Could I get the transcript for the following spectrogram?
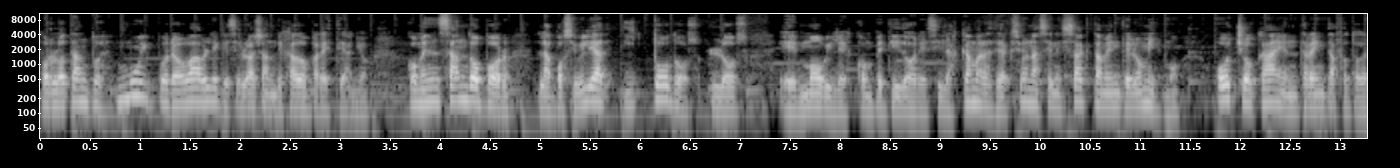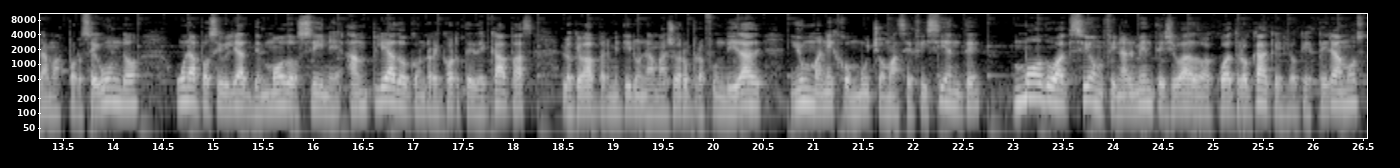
Por lo tanto, es muy probable que se lo hayan dejado para este año comenzando por la posibilidad y todos los eh, móviles competidores y las cámaras de acción hacen exactamente lo mismo. 8K en 30 fotogramas por segundo, una posibilidad de modo cine ampliado con recorte de capas, lo que va a permitir una mayor profundidad y un manejo mucho más eficiente, modo acción finalmente llevado a 4K, que es lo que esperamos,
